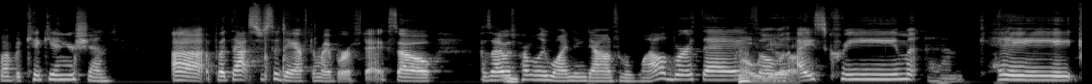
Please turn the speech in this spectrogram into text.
I'm going to kick you in your shin. Uh, but that's just a day after my birthday. So, as I was probably winding down from a wild birthday Oh, filled with ice cream and cake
